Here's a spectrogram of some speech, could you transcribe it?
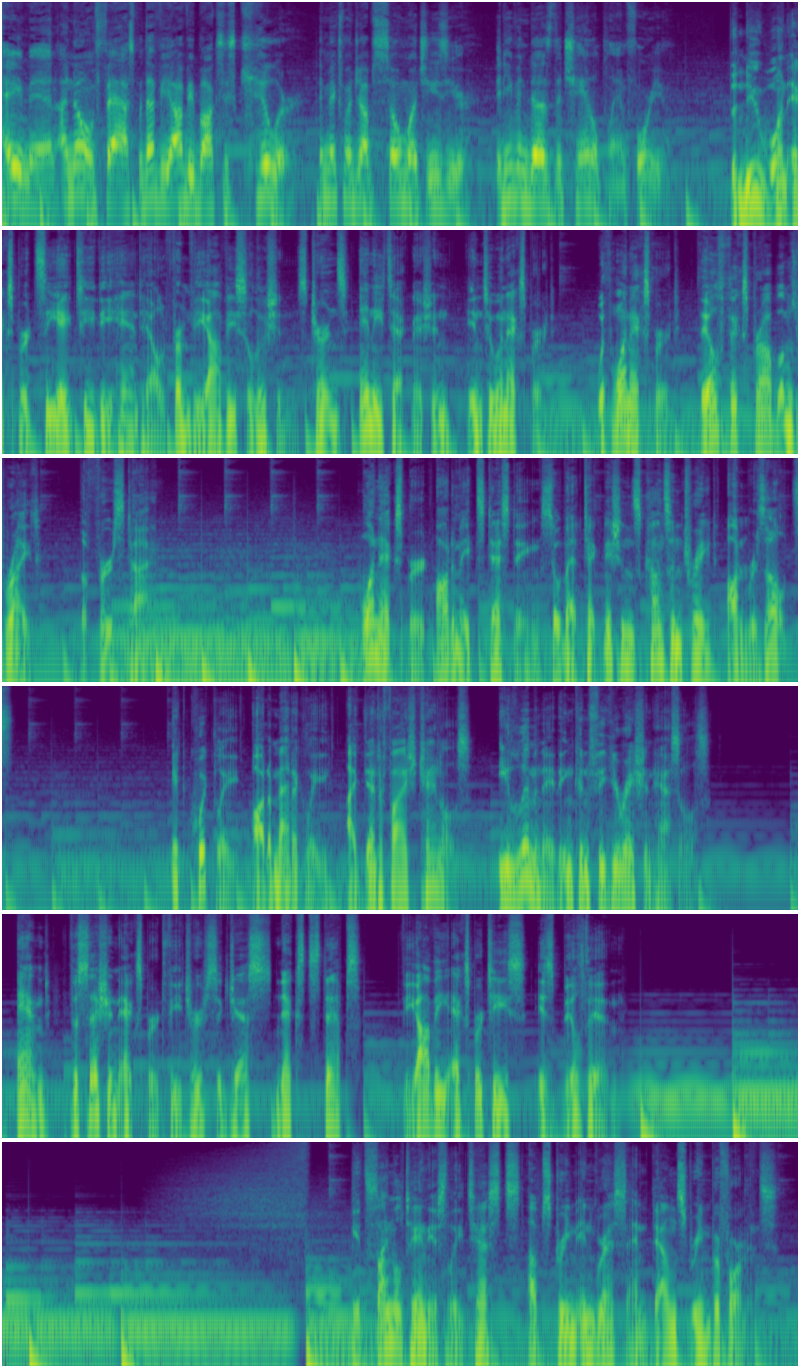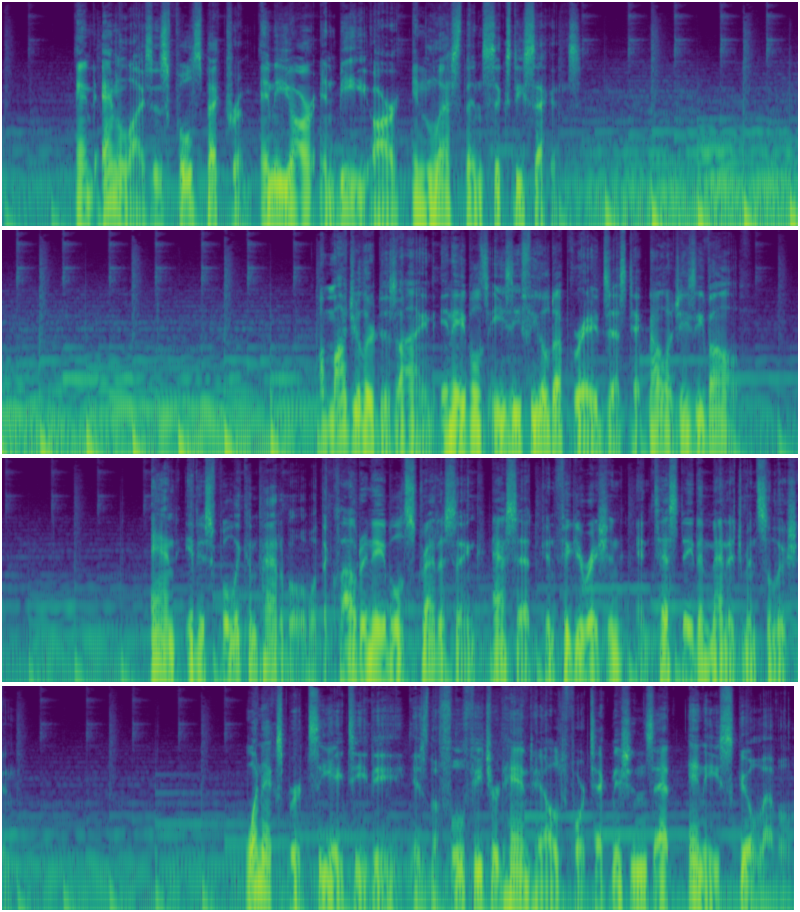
Hey man, I know I'm fast, but that Viavi box is killer. It makes my job so much easier. It even does the channel plan for you. The new One Expert CATV handheld from Viavi Solutions turns any technician into an expert. With One Expert, they'll fix problems right the first time. One Expert automates testing so that technicians concentrate on results. It quickly, automatically identifies channels, eliminating configuration hassles. And the Session Expert feature suggests next steps. Viavi expertise is built in. It simultaneously tests upstream ingress and downstream performance and analyzes full spectrum MER and BER in less than 60 seconds. A modular design enables easy field upgrades as technologies evolve. And it is fully compatible with the cloud-enabled StrataSync asset configuration and test data management solution. One Expert CATV is the full-featured handheld for technicians at any skill level.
